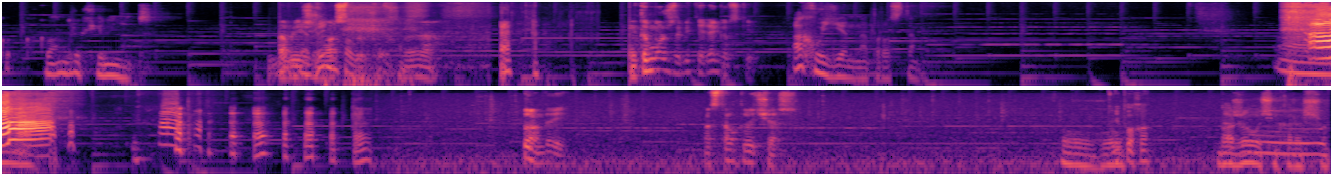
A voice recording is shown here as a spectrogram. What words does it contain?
как у Андрюхи или нет? Не масло. получится. Да. И ты можешь забить Олеговский. Охуенно просто. А, Что, Андрей? Настал твой час. ого, Неплохо. Даже очень хорошо.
